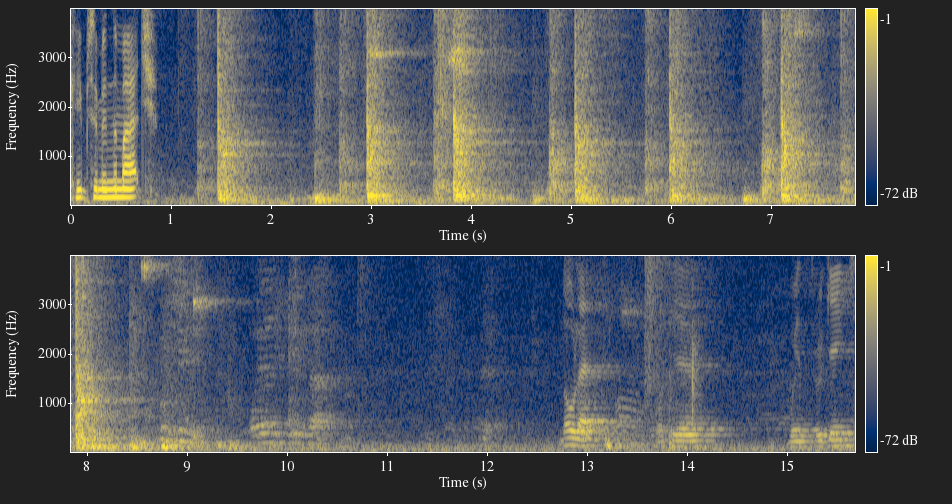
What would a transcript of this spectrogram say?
keeps him in the match. No let. Gaultier win three games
